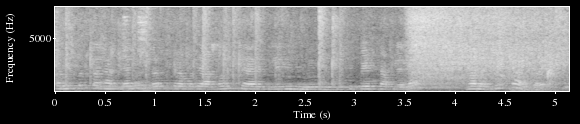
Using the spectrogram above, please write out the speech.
कढीपत्ता घातल्यानंतर त्यामध्ये आपण तयार केलेली हिरवी मिरची पेस्ट आपल्याला घालायची फ्राय करायची.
